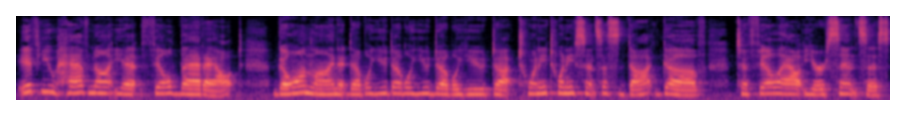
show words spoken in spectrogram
If you have not yet filled that out, go online at www.2020census.gov to fill out your census.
